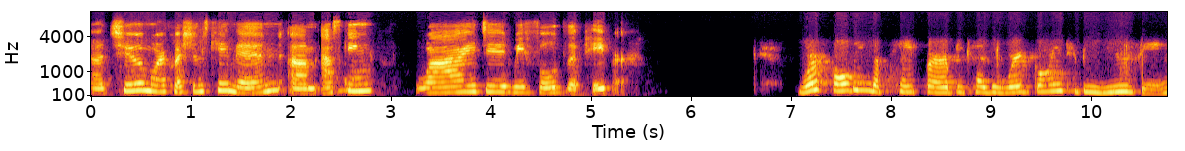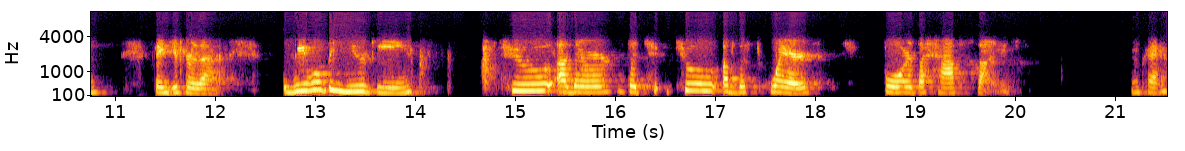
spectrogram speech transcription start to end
Uh, two more questions came in um, asking why did we fold the paper? We're folding the paper because we're going to be using, thank you for that. We will be using two other, the two, two of the squares for the half suns. Okay,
